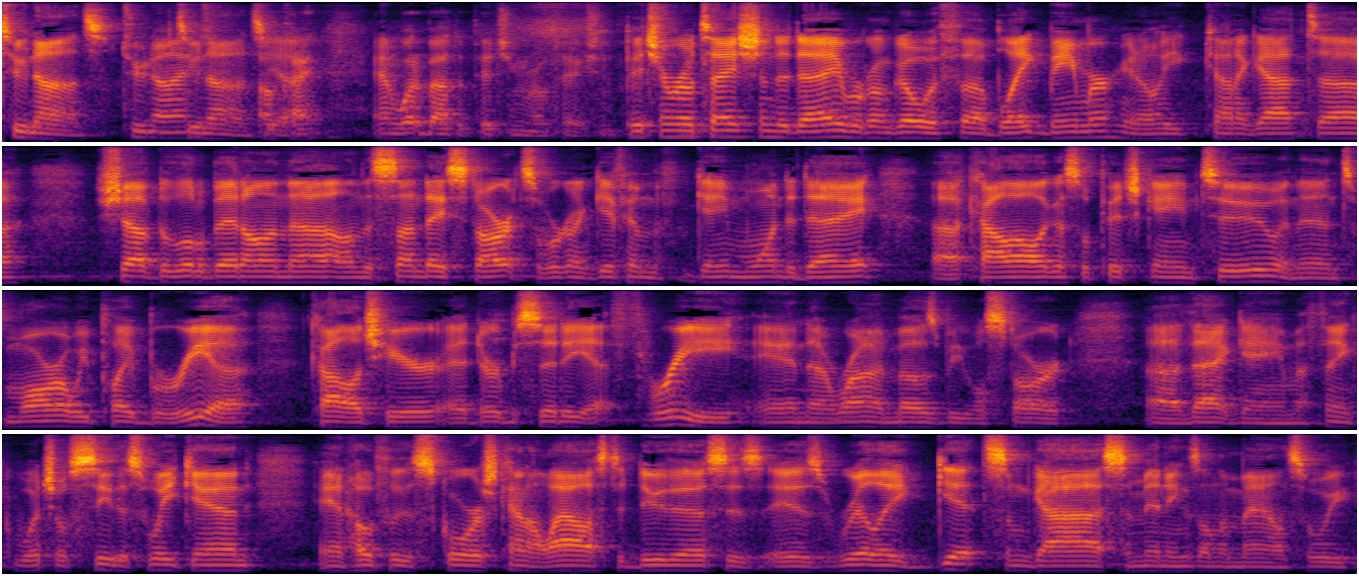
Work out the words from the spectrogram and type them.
Two nines. Two nines. Two nines. Okay. Yeah. And what about the pitching rotation? Pitching rotation today, we're going to go with uh, Blake Beamer. You know, he kind of got uh, shoved a little bit on uh, on the Sunday start, so we're going to give him game one today. Uh, Kyle Olagus will pitch game two, and then tomorrow we play Berea College here at Derby City at three, and uh, Ryan Mosby will start uh, that game. I think what you'll see this weekend, and hopefully the scores kind of allow us to do this, is is really get some guys some innings on the mound. So we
